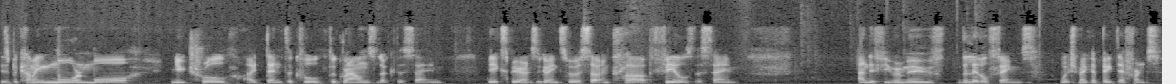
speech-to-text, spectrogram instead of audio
is becoming more and more neutral, identical. The grounds look the same. The experience of going to a certain club feels the same. And if you remove the little things which make a big difference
